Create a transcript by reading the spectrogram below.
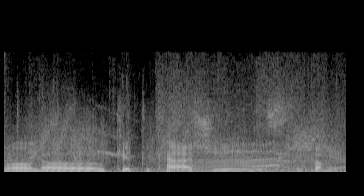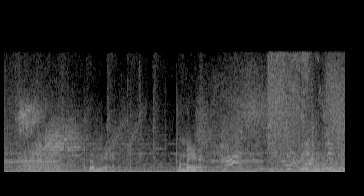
Oh no, Kid Kakashi. Okay, come here. Come here. Come here.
